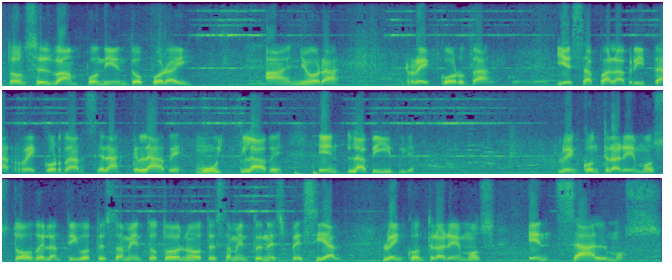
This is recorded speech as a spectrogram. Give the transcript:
Entonces van poniendo por ahí añorar, recordar. Y esa palabrita recordar será clave, muy clave en la Biblia. Lo encontraremos todo el Antiguo Testamento, todo el Nuevo Testamento en especial lo encontraremos en Salmos.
